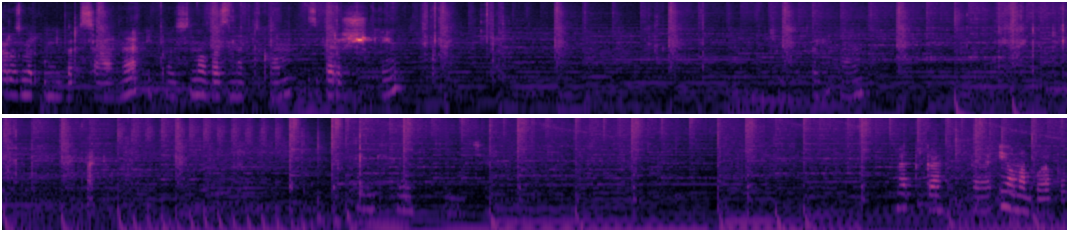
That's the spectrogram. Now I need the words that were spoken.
Rozmiar uniwersalny i to jest nowa z metką z berszki. I ona była po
